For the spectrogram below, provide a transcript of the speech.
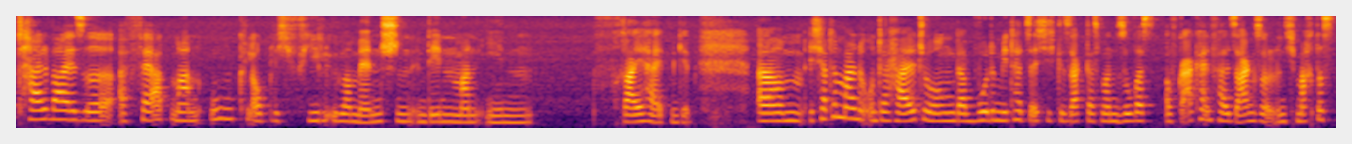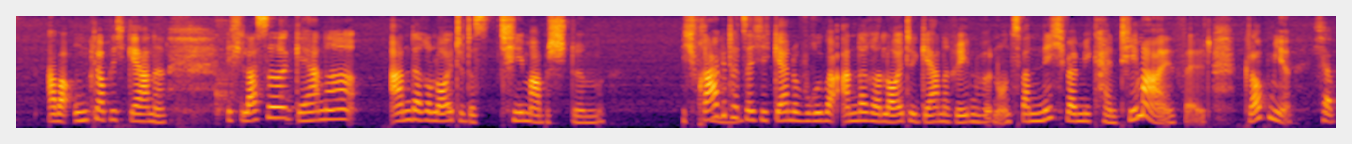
teilweise erfährt man unglaublich viel über Menschen, in denen man ihnen Freiheiten gibt. Ähm, ich hatte mal eine Unterhaltung, da wurde mir tatsächlich gesagt, dass man sowas auf gar keinen Fall sagen soll. Und ich mache das aber unglaublich gerne. Ich lasse gerne andere Leute das Thema bestimmen. Ich frage mhm. tatsächlich gerne, worüber andere Leute gerne reden würden. Und zwar nicht, weil mir kein Thema einfällt. Glaub mir, ich habe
